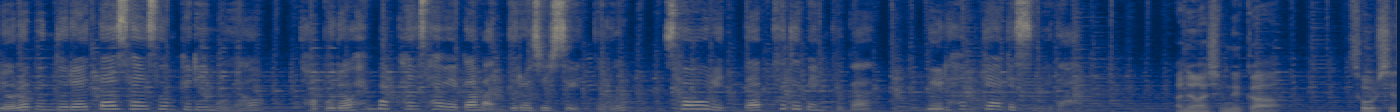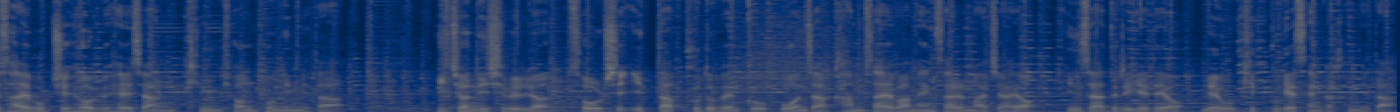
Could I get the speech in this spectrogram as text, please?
여러분들의 따스한 손길이 모여 더불어 행복한 사회가 만들어질 수 있도록 서울 있다 푸드뱅크가 늘 함께하겠습니다. 안녕하십니까. 서울시 사회복지협의 회장 김현훈입니다. 2021년 서울시 이따 푸드뱅크 후원자 감사의 밤 행사를 맞이하여 인사드리게 되어 매우 기쁘게 생각합니다.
